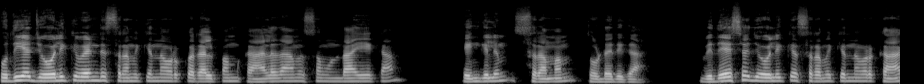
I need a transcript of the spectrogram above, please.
പുതിയ ജോലിക്ക് വേണ്ടി ശ്രമിക്കുന്നവർക്ക് ഒരല്പം കാലതാമസം ഉണ്ടായേക്കാം എങ്കിലും ശ്രമം തുടരുക. വിദേശ ജോലിക്ക് ശ്രമിക്കുന്നവർക്ക് ആ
